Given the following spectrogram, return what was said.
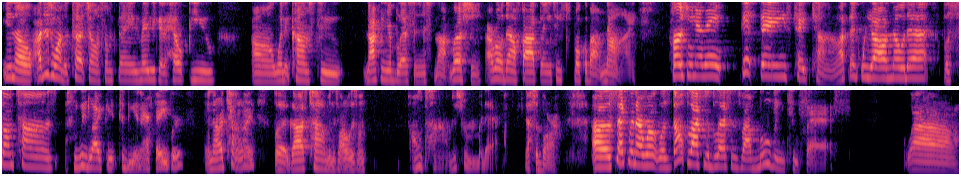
you know, I just want to touch on some things. Maybe it could help you uh, when it comes to knocking your blessings, not rushing. I wrote down five things. He spoke about nine. First one I wrote, good things take time. I think we all know that, but sometimes we like it to be in our favor in our time, but God's timing is always on, on time. Just remember that. That's a bar. Uh, second one I wrote was don't block your blessings by moving too fast. Wow.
